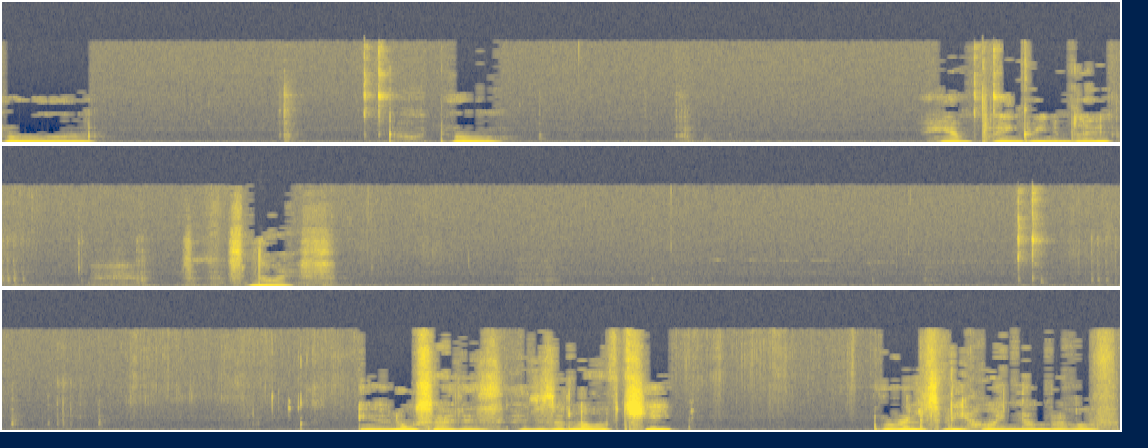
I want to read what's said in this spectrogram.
Draw, card draw. Here I'm playing green and blue, so that's nice. and also there's there's a lot of cheap or relatively high number of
